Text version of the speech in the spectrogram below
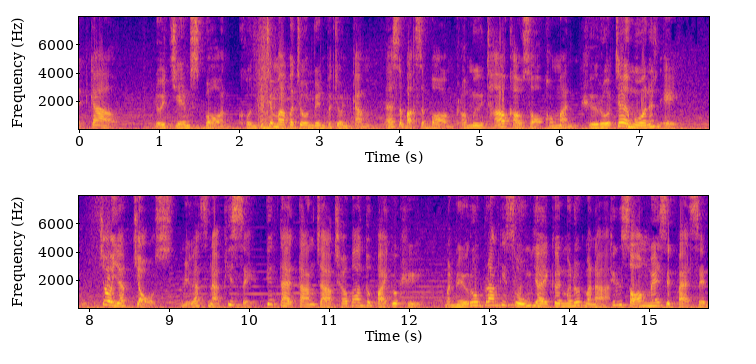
1979 โดยเจมส์บอนด์คนที่จะมาผจญเวรผจญกรรม และสะบักสะบอมเพราะมือเท้าเข่าศอกของมัน คือโรเจอร์มัวนั่นเอง เจ้ายักษ์จอร์สมีลักษณะพิเศษที่แตกต่างจากชาวบ้านทั่วไปก็คือ มันมีรูปร่างที่สูงใหญ่เกินมนุษย์มนาถึง2เมตร18 เซน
